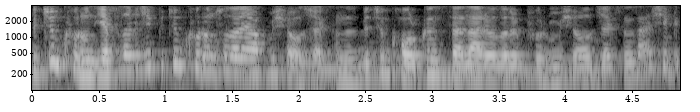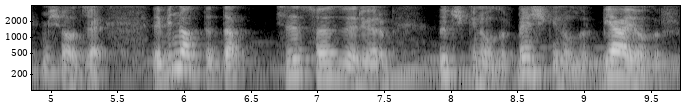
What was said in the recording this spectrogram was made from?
bütün kurun yapılabilecek bütün kuruntuları yapmış olacaksınız. Bütün korkunç senaryoları kurmuş olacaksınız. Her şey bitmiş olacak. Ve bir noktada size söz veriyorum. 3 gün olur, 5 gün olur, bir ay olur.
